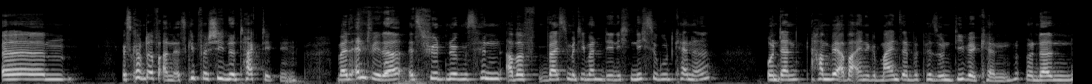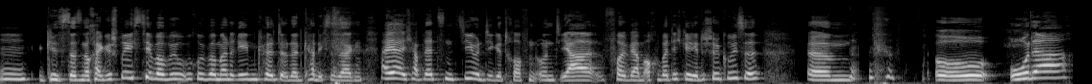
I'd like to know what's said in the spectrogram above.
Ähm, es kommt drauf an. Es gibt verschiedene Taktiken. Weil entweder es führt nirgends hin, aber weißt du, mit jemandem, den ich nicht so gut kenne, und dann haben wir aber eine gemeinsame Person, die wir kennen. Und dann mm. ist das noch ein Gesprächsthema, worüber man reden könnte. Und dann kann ich so sagen, ah ja, ich habe letztens die und die getroffen. Und ja, voll, wir haben auch über dich geredet. Schöne Grüße. Ähm, oh, oder,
